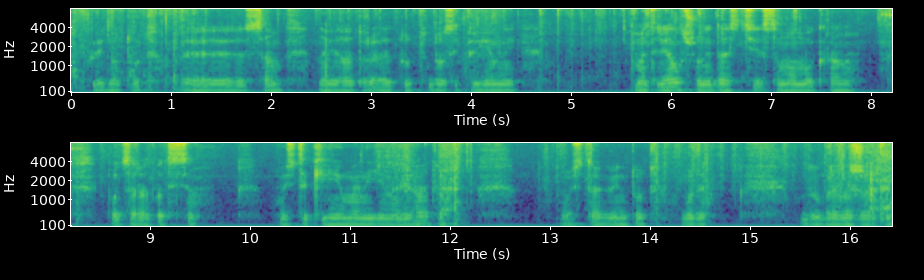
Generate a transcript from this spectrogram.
Відповідно, тут е, сам навігатор. Е, Тут досить приємний матеріал, що не дасть самому екрану поцарапатися. Ось такий у мене є навігатор. Ось так він тут буде добре лежати.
